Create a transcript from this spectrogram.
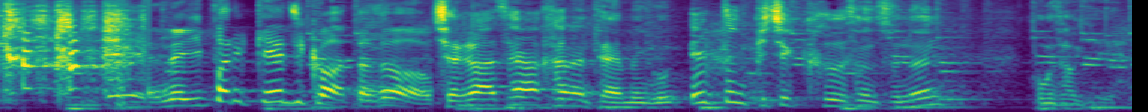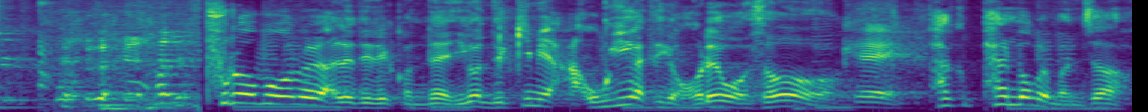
내 이빨이 깨질 것 같아서. 제가 생각하는 대한민국 1등 피지크 선수는 봉석이에요. 프로볼을 알려드릴 건데 이건 느낌이 아- 오기가 되게 어려워서 오케이. 팔, 팔목을 먼저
